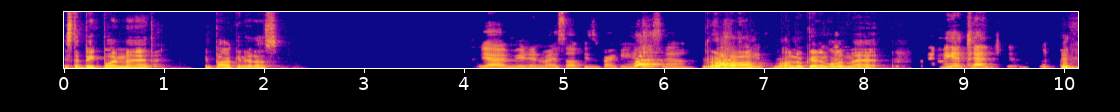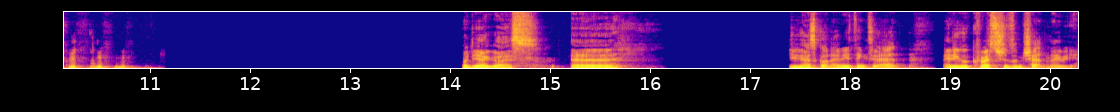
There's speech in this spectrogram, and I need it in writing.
Is the big boy mad? He barking at us. Yeah, I muted myself. He's barking at us now. Oh, oh, look at him all mad. Give me attention. but yeah, guys. Uh, you guys got anything to add? Any good questions in chat, maybe?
